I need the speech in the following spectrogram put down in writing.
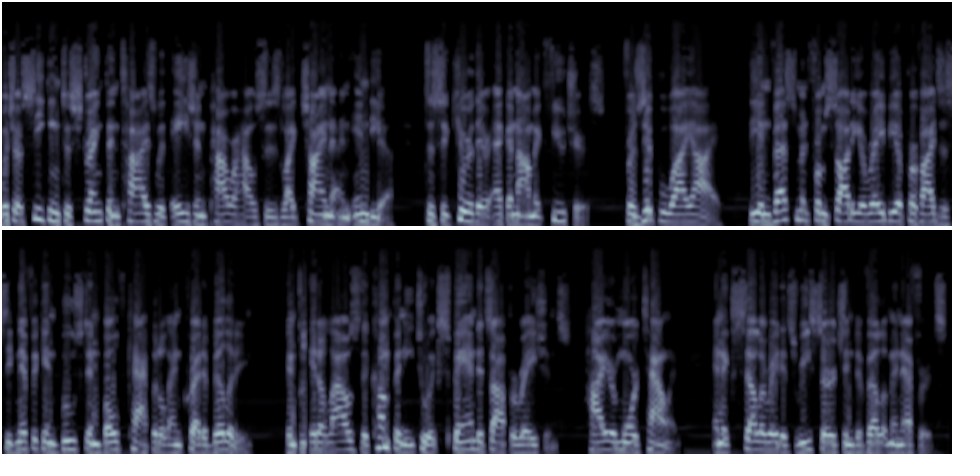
which are seeking to strengthen ties with Asian powerhouses like China and India to secure their economic futures. For Zhipu AI, the investment from Saudi Arabia provides a significant boost in both capital and credibility. It allows the company to expand its operations, hire more talent, and accelerate its research and development efforts.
